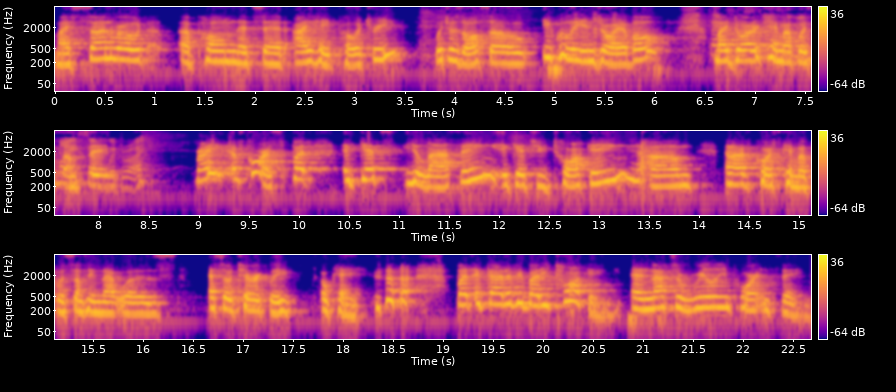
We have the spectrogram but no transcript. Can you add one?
My son wrote a poem that said, I hate poetry, which was also equally enjoyable. My daughter came up with something. Right, of course, but it gets you laughing, it gets you talking, um, and I of course came up with something that was esoterically okay, but it got everybody talking, and that's a really important thing.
